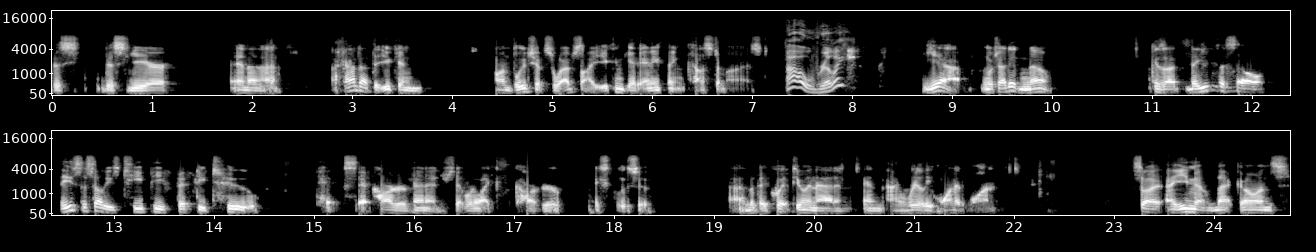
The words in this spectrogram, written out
this this year, and uh, I found out that you can on Blue Chip's website you can get anything customized. Oh, really? Yeah, which I didn't know because they used to sell they used to sell these TP fifty two picks at Carter Vintage that were like Carter exclusive, uh, but they quit doing that, and and I really wanted one. So I, I emailed Matt Goins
